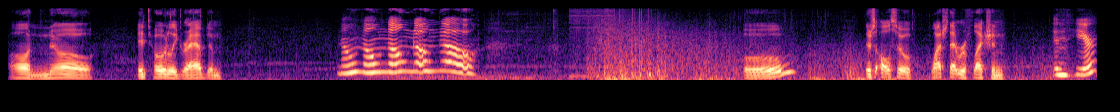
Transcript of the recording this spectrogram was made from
Oh no! It totally grabbed him. No, no, no, no, no. Oh. There's also watch that reflection. In here?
